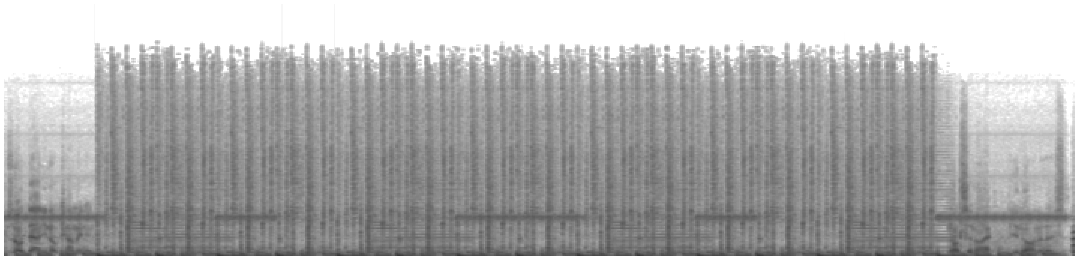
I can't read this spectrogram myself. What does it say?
time's not down, you're not coming in. Not tonight, you're not on the list.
